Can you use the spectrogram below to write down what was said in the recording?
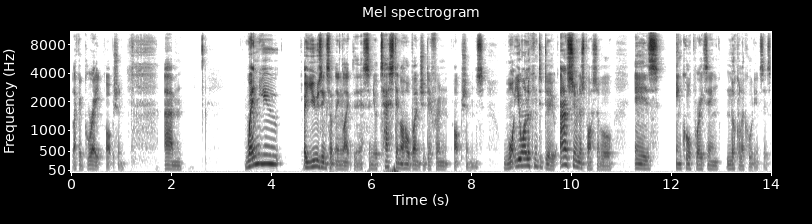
like a great option. Um, when you are using something like this and you're testing a whole bunch of different options, what you are looking to do as soon as possible is incorporating lookalike audiences.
